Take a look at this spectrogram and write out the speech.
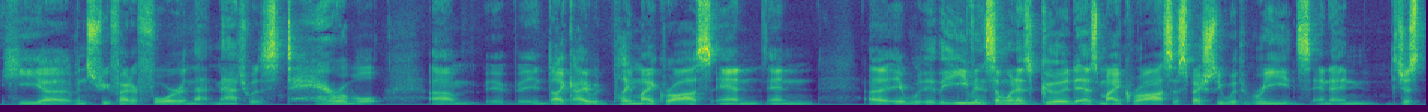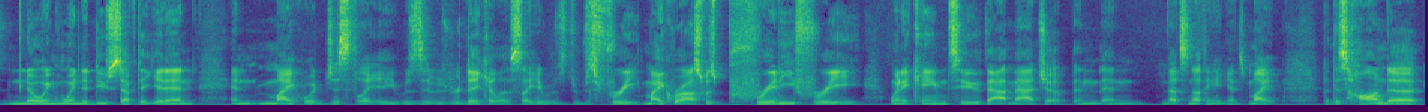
he uh, in Street Fighter Four, and that match was terrible. Um, it, it, like I would play Mike Ross and and uh, it, it, even someone as good as Mike Ross, especially with reads and, and just knowing when to do stuff to get in, and Mike would just like it was it was ridiculous. Like it was it was free. Mike Ross was pretty free when it came to that matchup, and and that's nothing against Mike, but this Honda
